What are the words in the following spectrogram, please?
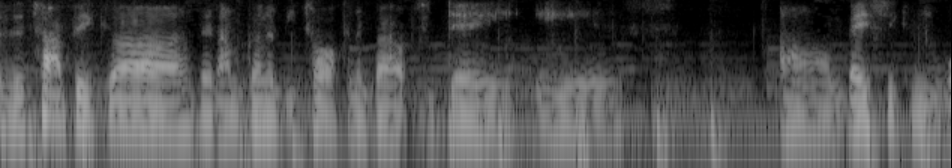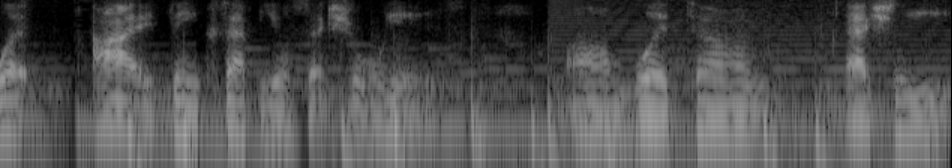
the topic uh, that I'm going to be talking about today is um, basically what I think sapiosexual is. Um, what um, actually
